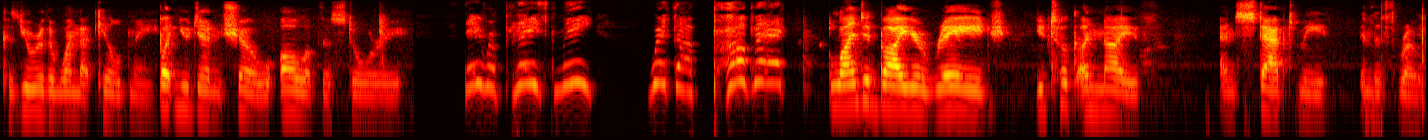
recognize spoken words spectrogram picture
because you were the one that killed me, but you didn't show all of the story. They replaced me with a puppet. Blinded by your rage, you took a knife and stabbed me in the throat.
